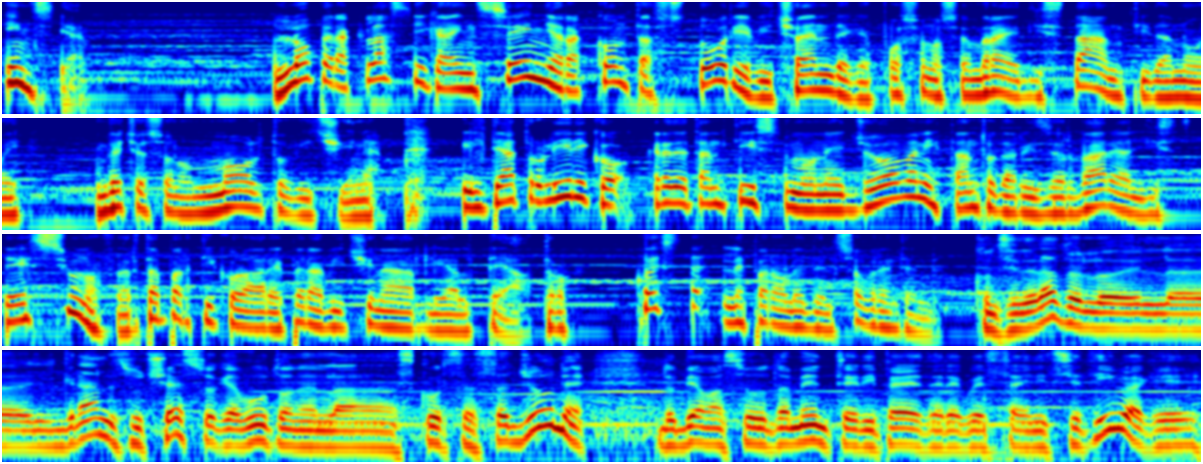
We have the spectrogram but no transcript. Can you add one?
insieme. L'opera classica insegna e racconta storie e vicende che possono sembrare distanti da noi, invece sono molto vicine. Il teatro lirico crede tantissimo nei giovani, tanto da riservare agli stessi un'offerta particolare per avvicinarli al teatro queste le parole del sovrintendente. Considerato il, il, il, grande successo che ha avuto nella scorsa stagione, dobbiamo assolutamente ripetere questa iniziativa che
